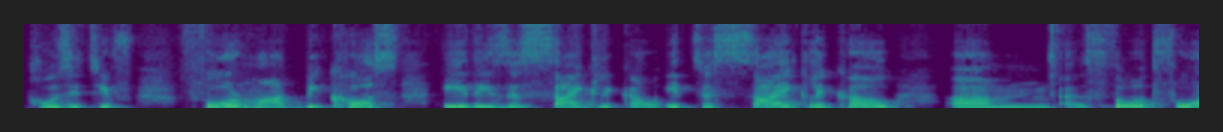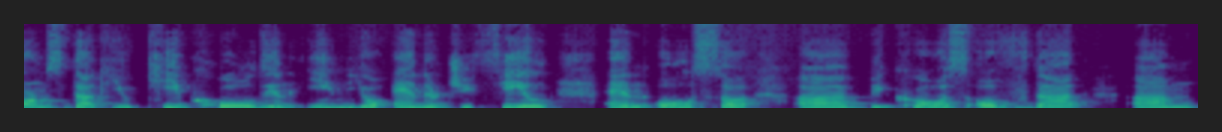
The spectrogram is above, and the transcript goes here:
positive format because it is a cyclical, it's a cyclical um, thought forms that you keep holding in your energy field. And also uh, because of that, um,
